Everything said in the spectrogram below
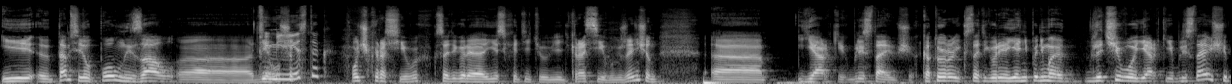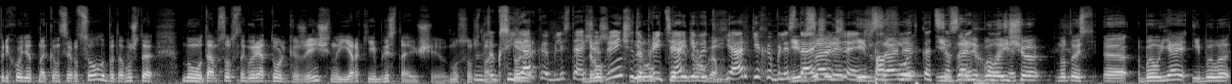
И э, там сидел полный зал э, девушек. Феминисток? Очень красивых. Кстати говоря, если хотите увидеть красивых женщин, э, ярких, блистающих, которые, кстати говоря, я не понимаю, для чего яркие и блистающие приходят на концерт соло, потому что, ну, там, собственно говоря, только женщины яркие и блистающие. Ну, Ну, собственно, так то ли яркая блистающая друг- женщина друг притягивает ярких и И в блистающих зале, и в женщин. зале, Пофоткаться и в зале было еще, ну, то есть, э, был я, и было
